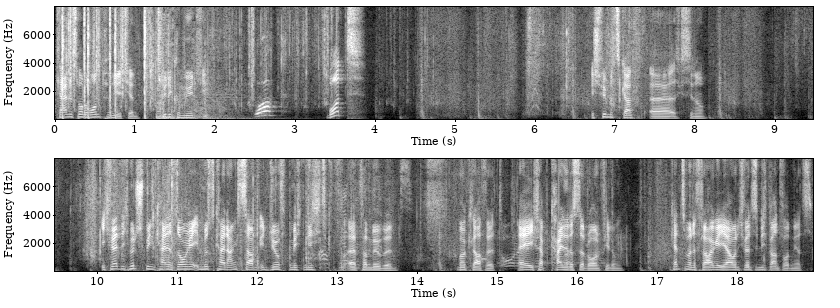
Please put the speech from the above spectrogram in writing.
kleines One-on-One-Turnierchen. Für die Community. What? What? Ich spiele mit Scarf, äh, Xeno. Ich werde nicht mitspielen, keine Sorge, ihr müsst keine Angst haben, ihr dürft mich nicht äh, vermöbeln. Mal klarfällt. Ey, ich habe keine Restaurantempfehlung. Kennst du meine Frage? Ja, und ich werde sie nicht beantworten jetzt.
